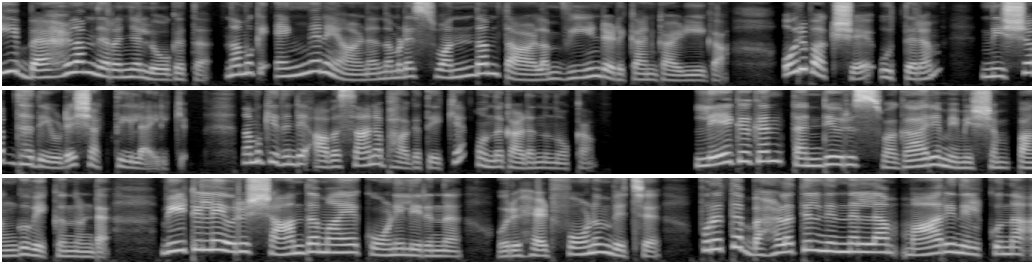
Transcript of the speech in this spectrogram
ഈ ബഹളം നിറഞ്ഞ ലോകത്ത് നമുക്ക് എങ്ങനെയാണ് നമ്മുടെ സ്വന്തം താളം വീണ്ടെടുക്കാൻ കഴിയുക? ഒരുപക്ഷെ ഉത്തരം നിശബ്ദതയുടെ ശക്തിയിലായിരിക്കും. നമുക്കിതിന്റെ അവസാന ഭാഗത്തേക്ക് ഒന്ന് കടന്നു നോക്കാം. ലേഖകൻ തന്റെ ഒരു സ്വകാര്യ നിമിഷം പങ്കുവെക്കുന്നുണ്ട്. വീട്ടിലെ ഒരു ശാന്തമായ കോണിലിരുന്ന് ഒരു ഹെഡ്ഫോണും വെച്ച് പുറത്തെ ബഹളത്തിൽ നിന്നെല്ലാം മാറി നിൽക്കുന്ന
